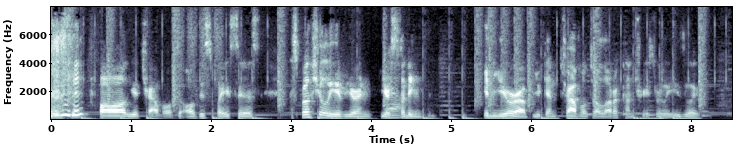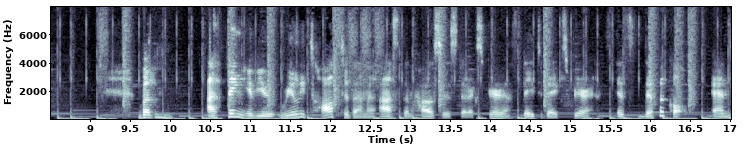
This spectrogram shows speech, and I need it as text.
you're seeing fall, you travel to all these places, especially if you're in, you're Yeah. studying in Europe, you can travel to a lot of countries really easily. But Mhm. I think if you really talk to them and ask them how is their experience, day to day experience, it's difficult. And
